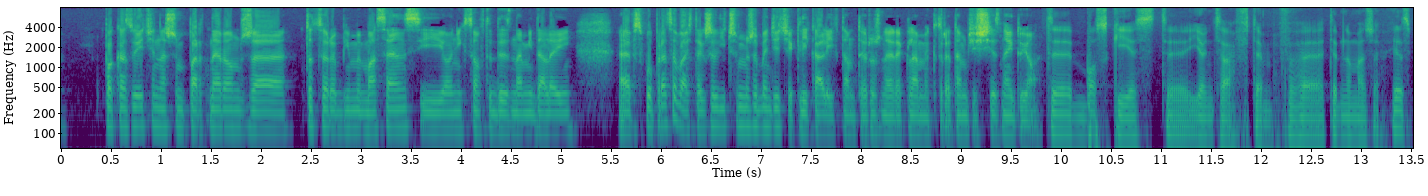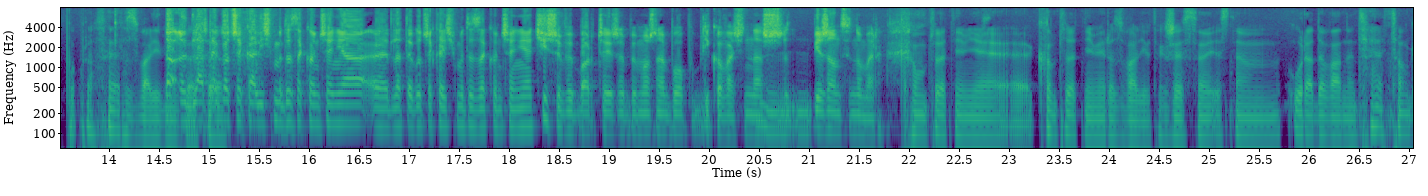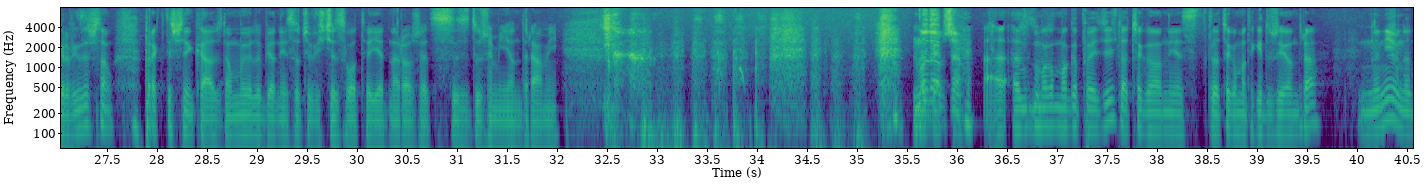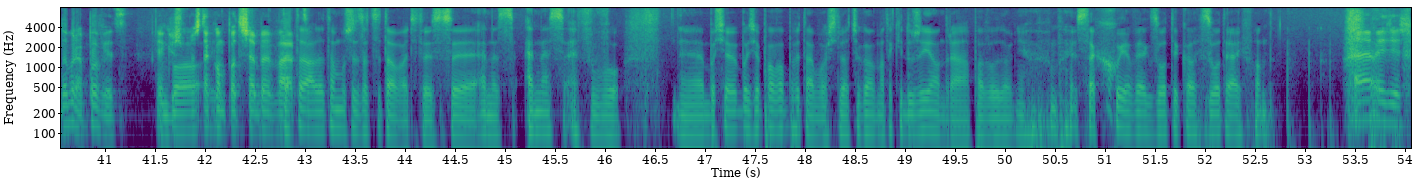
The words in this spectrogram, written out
pokazujecie naszym partnerom, że to, co robimy, ma sens i oni chcą wtedy z nami dalej e, współpracować. Także liczymy, że będziecie klikali w tamte różne reklamy, które tam gdzieś się znajdują. Boski jest e, Jońca w tym, w tym numerze. Jest po prostu rozwali. No, dlatego czekaliśmy do zakończenia, e, dlatego czekaliśmy do zakończenia ciszy wyborczej, żeby można było publikować nasz mm. bieżący numer. Kompletnie mnie, kompletnie mnie rozwalił, także jestem, jestem uradowany tą grafiką. Zresztą praktycznie każdą. Mój ulubiony jest oczywiście złoty jednorożec z dużymi jądrami. No mogę, dobrze. A, a mogę, mogę powiedzieć, dlaczego on jest, dlaczego ma takie duże jądra? No nie wiem, no dobra, powiedz. Jak Bo, już masz taką potrzebę, warto. To, ale to muszę zacytować. To jest e, NS, NSFW. E, bo się, bo się Paweł pytał właśnie, dlaczego on ma takie duże jądra, a Paweł do mnie jest tak chujowy jak złoty, złoty iPhone. A widzisz.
